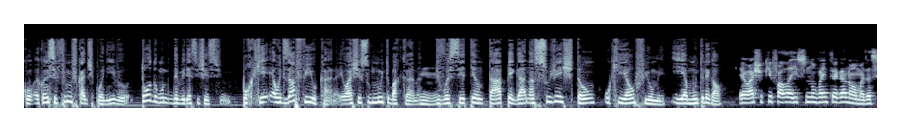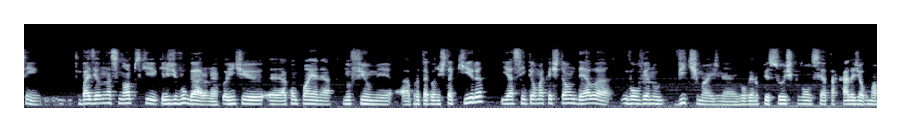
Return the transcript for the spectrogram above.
Quando esse filme ficar disponível, todo mundo deveria assistir esse filme. Porque é um desafio, cara. Eu acho isso muito bacana. Uhum. De você tentar pegar na sugestão o que é o filme. E é muito legal. Eu acho que falar isso não vai entregar, não, mas assim, baseando na sinopse que, que eles divulgaram, né? A gente é, acompanha né, no filme a protagonista Kira, e assim tem uma questão dela envolvendo vítimas, né? Envolvendo pessoas que vão ser atacadas de alguma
